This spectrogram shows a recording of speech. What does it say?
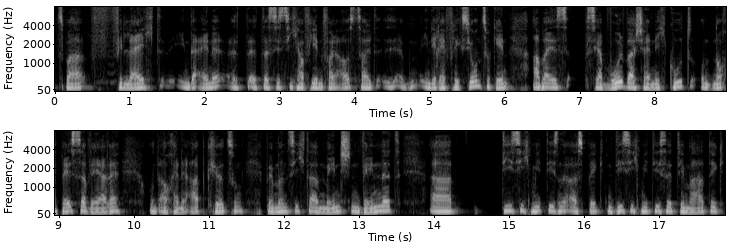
zwar vielleicht in der eine, äh, dass es sich auf jeden Fall auszahlt, äh, in die Reflexion zu gehen, aber es sehr wohl wahrscheinlich gut und noch besser wäre und auch eine Abkürzung, wenn man sich da an Menschen wendet, äh, die sich mit diesen Aspekten, die sich mit dieser Thematik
